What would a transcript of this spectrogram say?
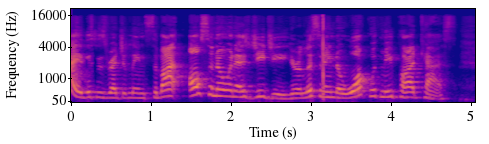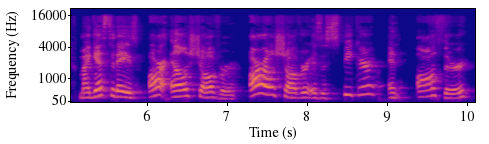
Hi, this is Regeline Sabat, also known as Gigi. You're listening to Walk With Me podcast. My guest today is R.L. Shawver. R.L. Shawver is a speaker and author.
